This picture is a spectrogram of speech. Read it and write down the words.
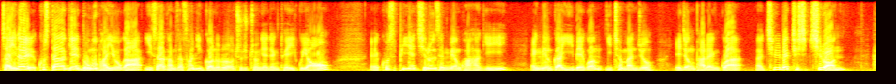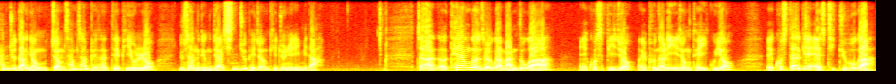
자, 이날 코스닥의 농우바이오가 이사 감사 선임권으로 주주총 예정돼 있고요. 예, 코스피의 진원생명과학이 액면가 200원 2천만 주 예정 발행과 777원 한 주당 0.33% 비율로 유상증자 신주 배정 기준일입니다. 자, 어, 태영건설과 만도가 예, 코스피죠. 예, 분할이 예정돼 있고요. 예, 코스닥의 ST큐브가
